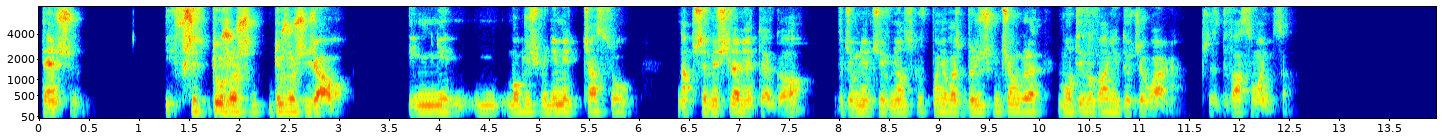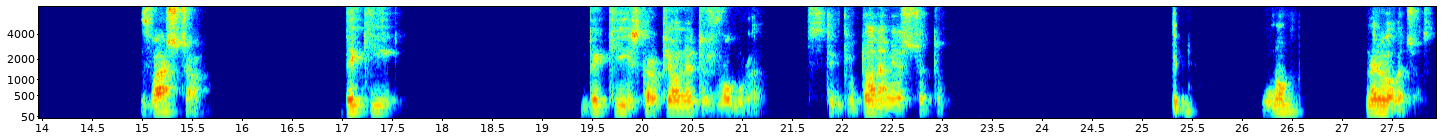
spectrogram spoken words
tension i wszy- dużo, dużo się działo. I nie, mogliśmy nie mieć czasu na przemyślenie tego, wyciągnięcie wniosków, ponieważ byliśmy ciągle motywowani do działania przez dwa słońca. Zwłaszcza byki, byki i skorpiony też w ogóle. Z tym Plutonem jeszcze to no, nerwowy czas.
